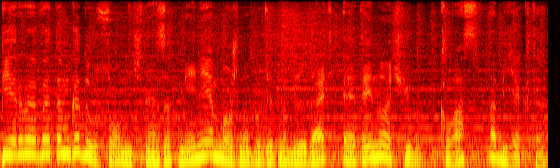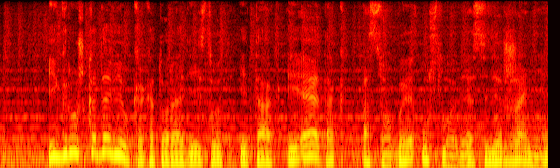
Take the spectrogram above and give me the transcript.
Первое в этом году солнечное затмение можно будет наблюдать этой ночью. Класс объекта. Игрушка-давилка, которая действует и так, и этак. Особые условия содержания.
